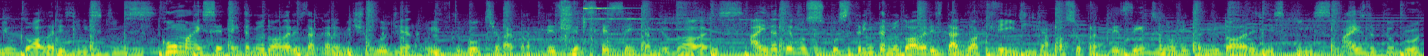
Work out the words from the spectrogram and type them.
mil dólares em skins. Com mais 70 mil dólares da Carambit Blue Gen, o Invicto Bolt já vai para 360 mil dólares. Ainda temos os 30 mil dólares da Glock Fade, já passou para 390 mil dólares em skins, mais do que o Brook.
